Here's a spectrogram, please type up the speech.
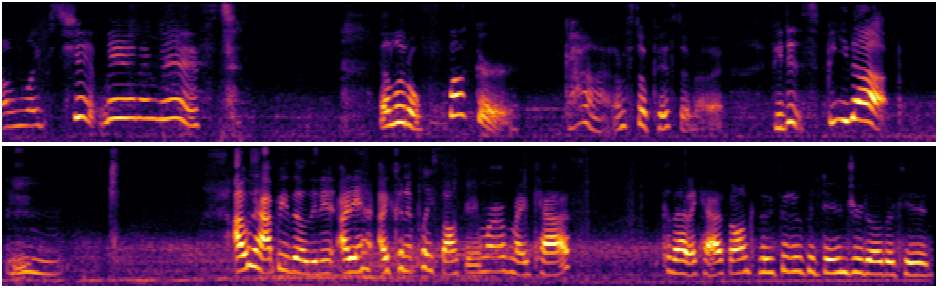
I'm like, "Shit, man, I missed that little fucker." God, I'm still pissed about it. If he didn't speed up. I was happy though. They didn't. I didn't. I couldn't play soccer anymore with my cast because I had a cast on because they said it was a danger to other kids.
